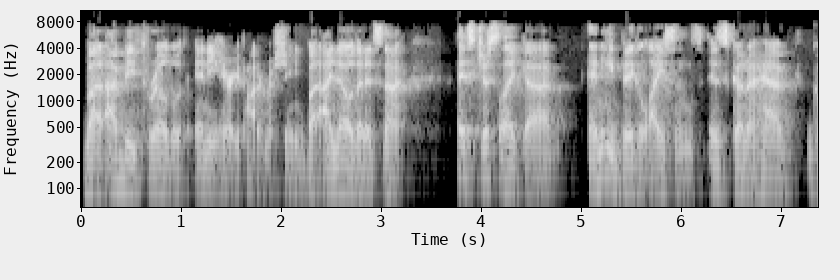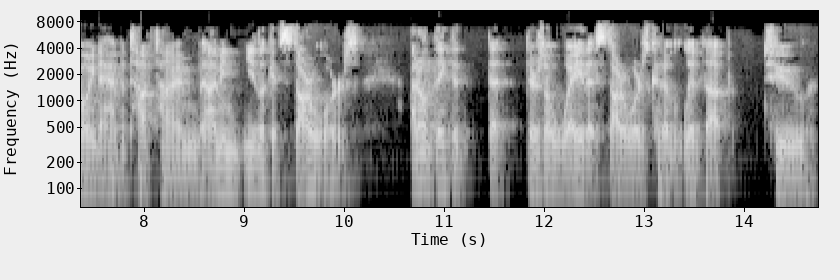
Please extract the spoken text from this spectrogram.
But I'd be thrilled with any Harry Potter machine. But I know that it's not. It's just like uh, any big license is going to have going to have a tough time. I mean, you look at Star Wars. I don't think that that there's a way that Star Wars could have lived up to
